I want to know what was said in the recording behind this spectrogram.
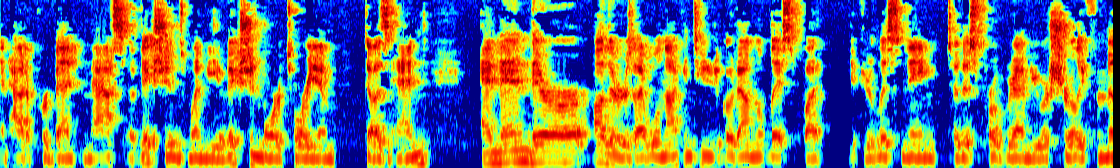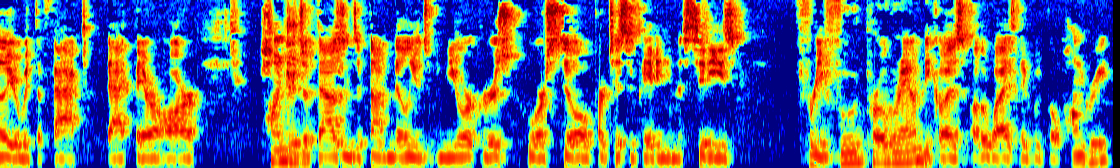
and how to prevent mass evictions when the eviction moratorium does end. And then there are others. I will not continue to go down the list, but if you're listening to this program, you are surely familiar with the fact that there are hundreds of thousands, if not millions, of New Yorkers who are still participating in the city's free food program because otherwise they would go hungry.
